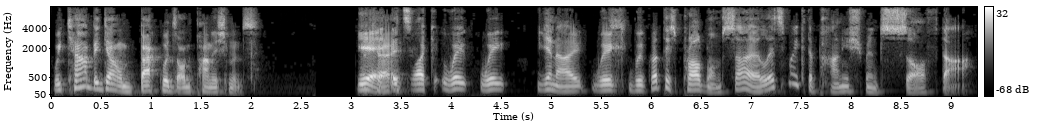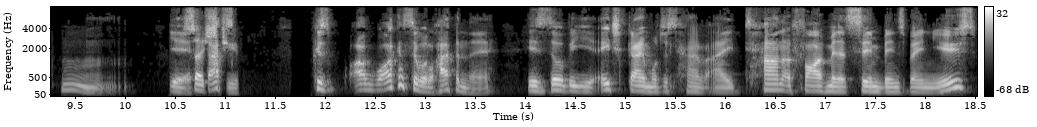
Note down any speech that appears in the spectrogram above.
We can't be going backwards on punishments. Yeah, okay? it's like we we you know we we've got this problem, so let's make the punishment softer. Hmm. Yeah, so stupid. Because I, I can see what'll happen there is there'll be each game will just have a ton of five minute sin bins being used,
